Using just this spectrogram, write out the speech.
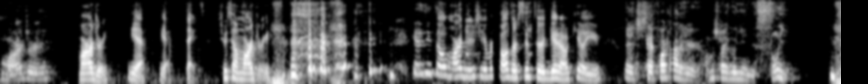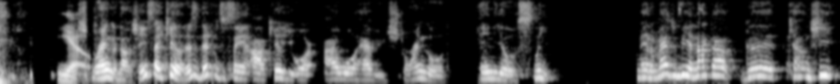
Margaery. Margaery. Yeah, yeah. Thanks. She was telling Margaery. Because she told Margaery if she ever calls her sister again, I'll kill you. Yeah, she said, "Fuck out of here. I'm gonna strangle you in your sleep." Yo. Strangle? No, she didn't say kill. There's a difference in saying "I'll kill you" or "I will have you strangled in your sleep." Man, imagine being knocked out, good counting sheep,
